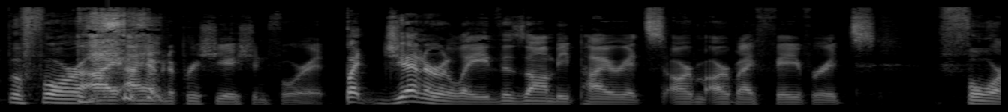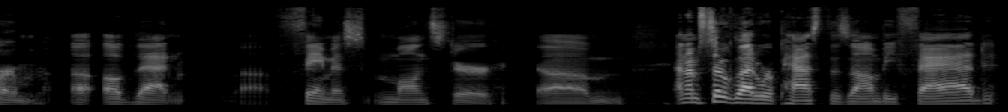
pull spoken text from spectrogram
before I, I have an appreciation for it. But generally, the zombie pirates are are my favorite form uh, of that uh, famous monster. Um, and I'm so glad we're past the zombie fad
